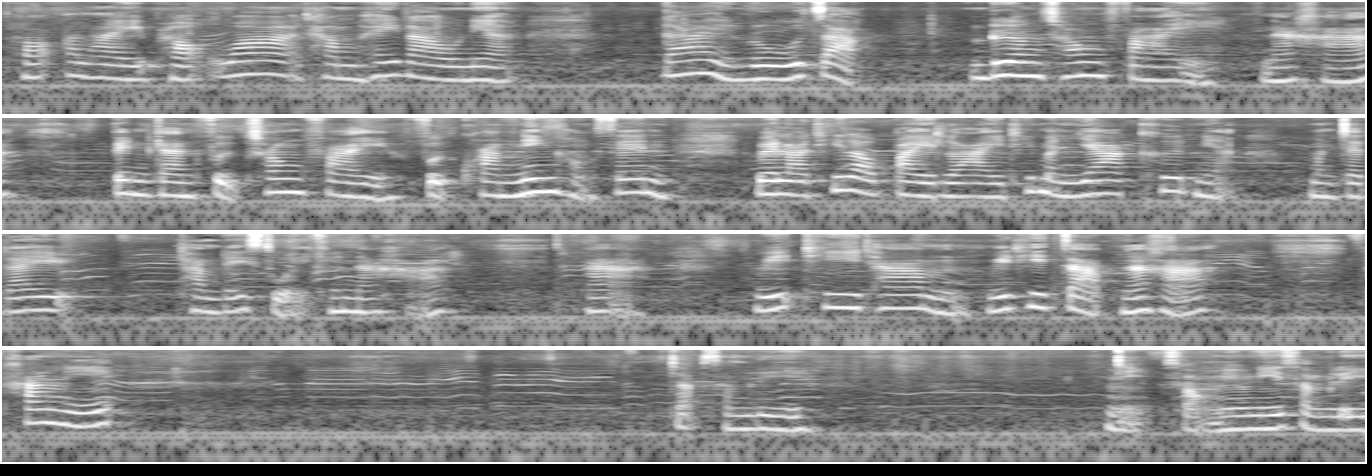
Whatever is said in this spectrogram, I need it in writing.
เพราะอะไรเพราะว่าทำให้เราเนี่ยได้รู้จักเรื่องช่องไฟนะคะ เป็นการฝึกช่องไฟ ฝึกความนิ่งของเส้น เวลาที่เราไปลายที่มันยากขึ้นเนี่ย มันจะได้ทำได้สวยขึ้นนะคะอ่าวิธีทำวิธีจับนะคะ ข้างนี้ จับสำลีนี่สองนิ้วนี้สำลี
